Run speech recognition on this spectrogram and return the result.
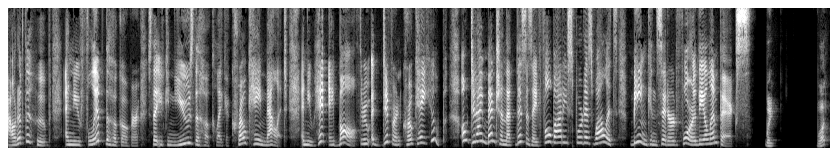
out of the hoop and you flip the hook over so that you can use the hook like a croquet mallet and you hit a ball through a different croquet hoop. Oh, did I mention that this is a full body sport as well? It's being considered for the Olympics. Wait, what?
